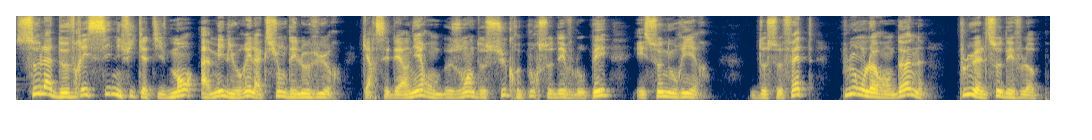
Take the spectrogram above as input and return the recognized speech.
Cela devrait significativement améliorer l'action des levures, car ces dernières ont besoin de sucre pour se développer et se nourrir. De ce fait, plus on leur en donne, plus elles se développent.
